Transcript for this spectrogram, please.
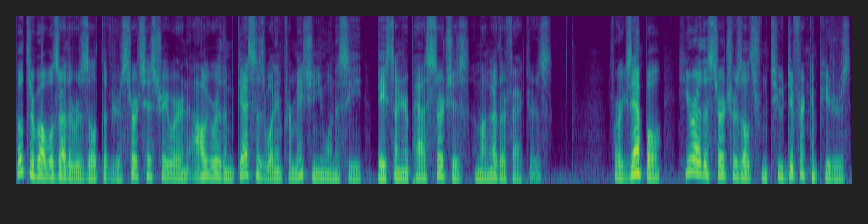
Filter bubbles are the result of your search history where an algorithm guesses what information you want to see based on your past searches, among other factors. For example, here are the search results from two different computers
